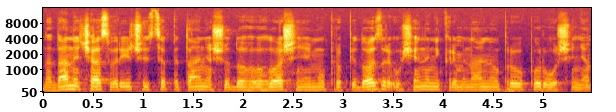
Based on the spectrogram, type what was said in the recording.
На даний час вирішується питання щодо оголошення йому про підозри у вчиненні кримінального правопорушення.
